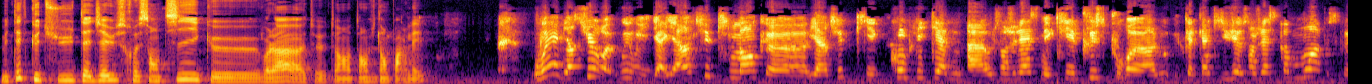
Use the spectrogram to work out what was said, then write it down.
mais peut-être que tu as déjà eu ce ressenti que voilà, tu as, envie d'en parler. Ouais, bien sûr. Oui, oui. Il y, a un truc qui manque. Euh, il y a un truc qui est compliqué à, Los Angeles, mais qui est plus pour euh, quelqu'un qui vit à Los Angeles comme moi, parce que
